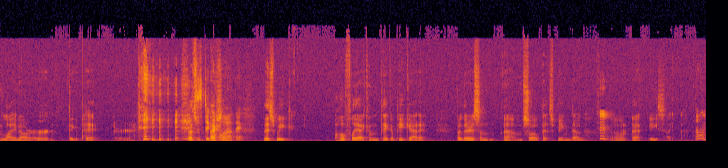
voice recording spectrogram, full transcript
lidar or dig a pit or That's Just dig a hole actually- out there. this week. Hopefully, I can take a peek at it, but there is some um, soil pits being dug Hmm. I at a site. Oh,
